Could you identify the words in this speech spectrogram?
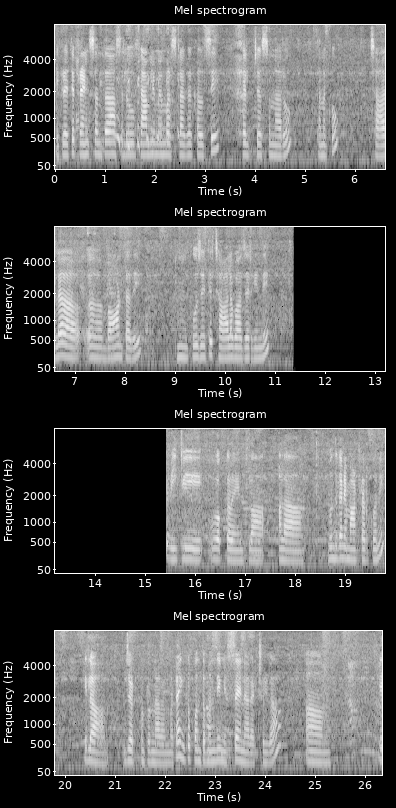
ఇక్కడైతే ఫ్రెండ్స్ అంతా అసలు ఫ్యామిలీ మెంబర్స్ లాగా కలిసి హెల్ప్ చేస్తున్నారు తనకు. చాలా బాగుంటుంది. పూజ అయితే చాలా బాగా జరిగింది. వీక్లీ ఒక్క ఇంట్లో అలా ముందుగానే మాట్లాడుకొని ఇలా జరుపుకుంటున్నారనమాట ఇంకా కొంతమంది మిస్ అయినారు యాక్చువల్గా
